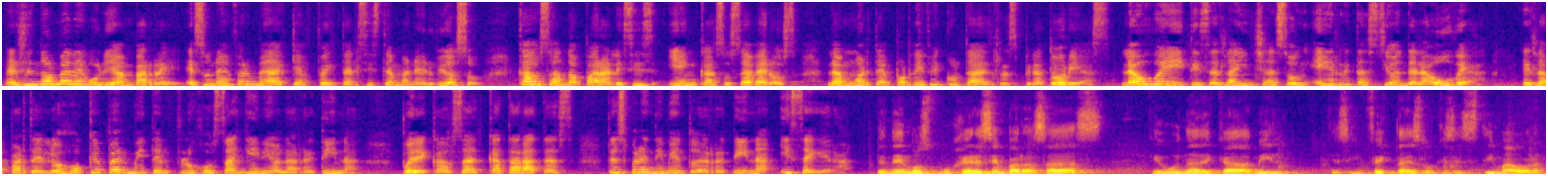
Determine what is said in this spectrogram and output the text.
El síndrome de Guillain-Barré es una enfermedad que afecta el sistema nervioso, causando parálisis y, en casos severos, la muerte por dificultades respiratorias. La uveitis es la hinchazón e irritación de la uvea. Es la parte del ojo que permite el flujo sanguíneo a la retina. Puede causar cataratas, desprendimiento de retina y ceguera. Tenemos mujeres embarazadas que una de cada mil que se infecta es lo que se estima ahora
